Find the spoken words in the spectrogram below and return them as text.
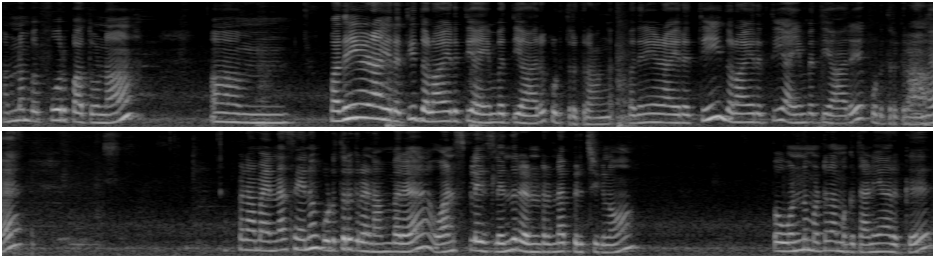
சம் நம்பர் ஃபோர் பார்த்தோன்னா பதினேழாயிரத்தி தொள்ளாயிரத்தி ஐம்பத்தி ஆறு கொடுத்துருக்குறாங்க. பதினேழாயிரத்தி தொள்ளாயிரத்தி ஐம்பத்தி ஆறு கொடுத்துருக்குறாங்க. இப்போ நம்ம என்ன செய்யணும்? கொடுத்துருக்குற நம்பரை ஒன்ஸ் பிளேஸ்லேருந்து ரெண்டு ரெண்டாக பிரிச்சுக்கணும். இப்போ ஒன்று மட்டும் நமக்கு தனியாக இருக்குது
